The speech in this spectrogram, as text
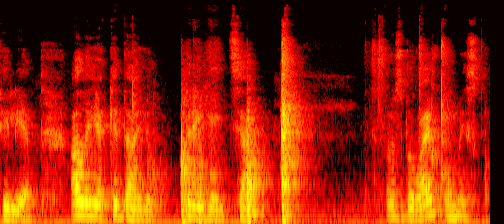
філе. Але я кидаю три яйця, розбиваємо у миску.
